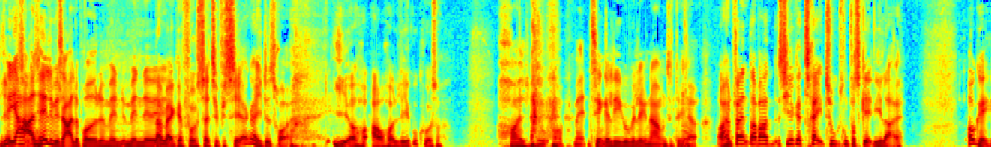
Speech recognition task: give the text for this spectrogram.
Lige jeg har heldigvis aldrig prøvet det, men... men øh... Nej, man kan få certificeringer i det, tror jeg, i at afholde Lego-kurser. Hold nu op, mand. Tænk, at Lego vil lægge navn til det. Ja. Og han fandt, der var cirka 3.000 forskellige lege. Okay,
